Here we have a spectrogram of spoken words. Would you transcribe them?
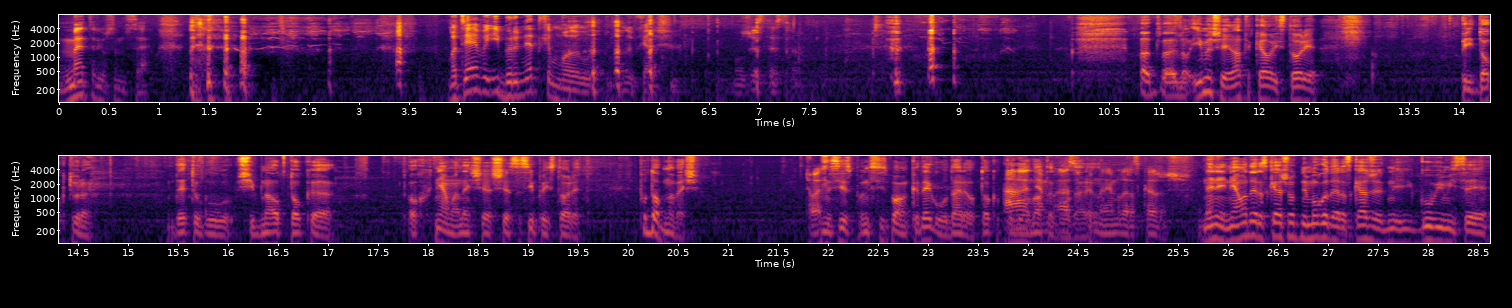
Метър и 80. Ма тя има и брюнетка, мога да го. Може естествено. А това е едно. Имаше една такава история при доктора, дето го шибна от тока. Ох, няма, не, ще, ще съсипа историята. Подобна беше. Тоест, Не си, не си спомням къде го ударил тока, по а, главата го ударил. да няма да разкажеш. Не, не, няма да я разкажа, защото не мога да разкажа. Губи ми се.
